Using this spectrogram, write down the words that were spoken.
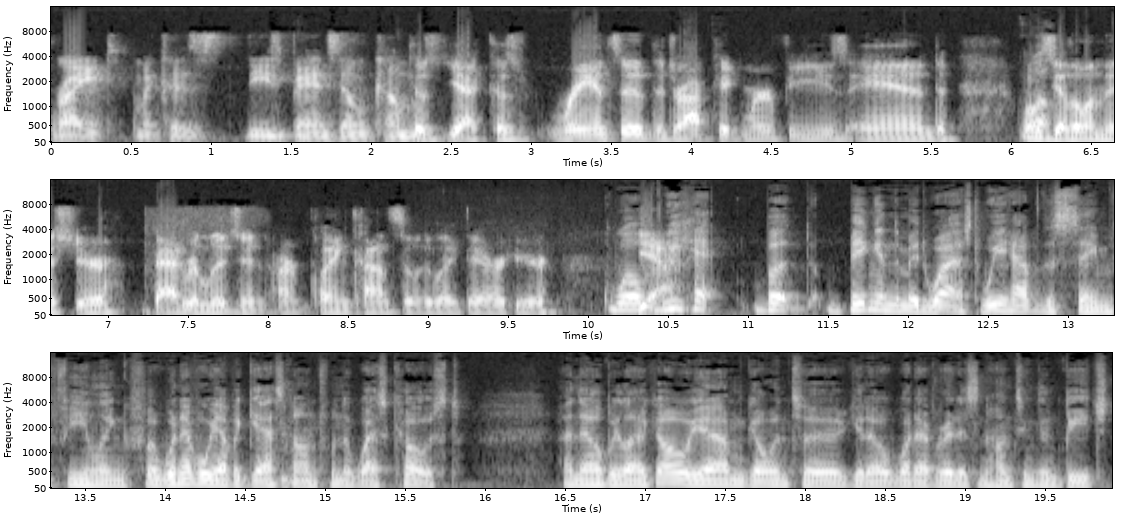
Right, I'm like because these bands don't come. Because yeah, because Rancid, the Dropkick Murphys, and what was the other one this year? Bad Religion aren't playing constantly like they are here. Well, Yeah. we ha- but being in the Midwest, we have the same feeling for whenever we have a guest on from the West Coast, and they'll be like, "Oh yeah, I'm going to you know whatever it is in Huntington Beach,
